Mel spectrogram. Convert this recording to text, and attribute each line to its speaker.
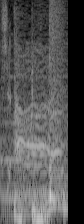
Speaker 1: much. I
